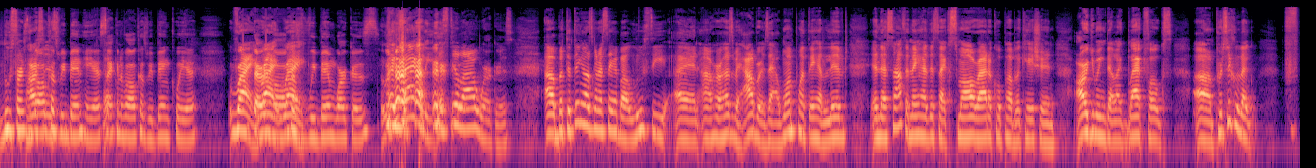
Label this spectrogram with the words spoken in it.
Lucy First of all, because we've been here. Second of all, because we've been queer. right, Third right, of all, right. because we've been workers. exactly. It's still our workers. Uh, but the thing I was going to say about Lucy and uh, her husband Albert is that at one point they had lived in the South and they had this like small radical publication arguing that like black folks, um, particularly like f-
